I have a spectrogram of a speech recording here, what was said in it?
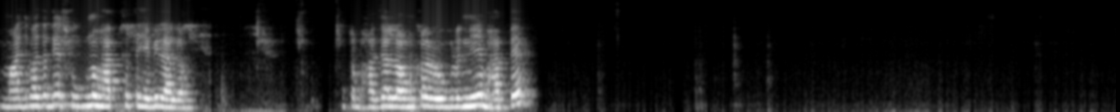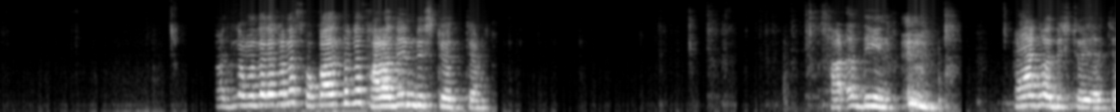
মাছ ভাজা দিয়ে শুকনো ভাত খেতে হেভি লাগে। একটা ভাজা লঙ্কা রগড়ে নিয়ে ভাতে। আজকে আমাদের এখানে সকাল থেকে সারাদিন বৃষ্টি হচ্ছে। সারাদিন একবার বৃষ্টি হয়ে যাচ্ছে।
